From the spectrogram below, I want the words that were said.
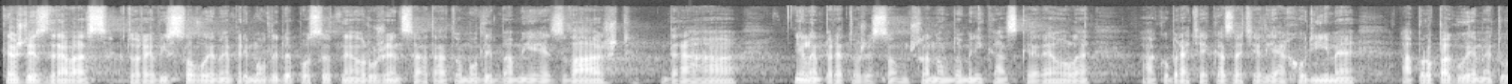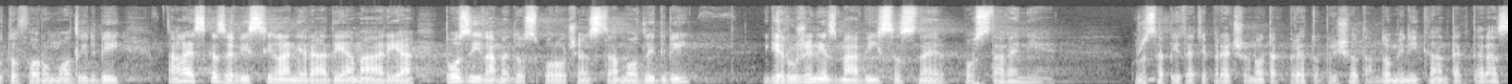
Každé z vás, ktoré vyslovujeme pri modlitbe posvetného ruženca, táto modlitba mi je zvlášť drahá, nielen preto, že som členom Dominikánskej rehole a ako bratia kazatelia chodíme a propagujeme túto formu modlitby, ale aj skrze vysielanie Rádia Mária pozývame do spoločenstva modlitby, kde ruženec má výsostné postavenie. Možno sa pýtate prečo? No tak preto prišiel tam Dominikán, tak teraz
